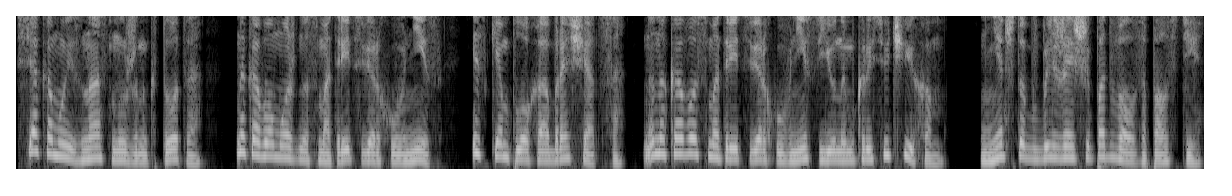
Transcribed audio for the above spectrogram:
Всякому из нас нужен кто-то, на кого можно смотреть сверху вниз и с кем плохо обращаться. Но на кого смотреть сверху вниз юным крысючихом? Нет, чтобы в ближайший подвал заползти.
